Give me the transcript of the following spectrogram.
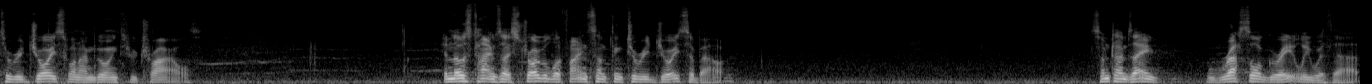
to rejoice when I'm going through trials. In those times, I struggle to find something to rejoice about. Sometimes I wrestle greatly with that.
